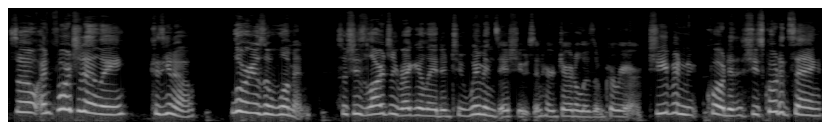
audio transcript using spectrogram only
So, unfortunately, because you know, Gloria's a woman, so she's largely regulated to women's issues in her journalism career. She even quoted, she's quoted saying,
